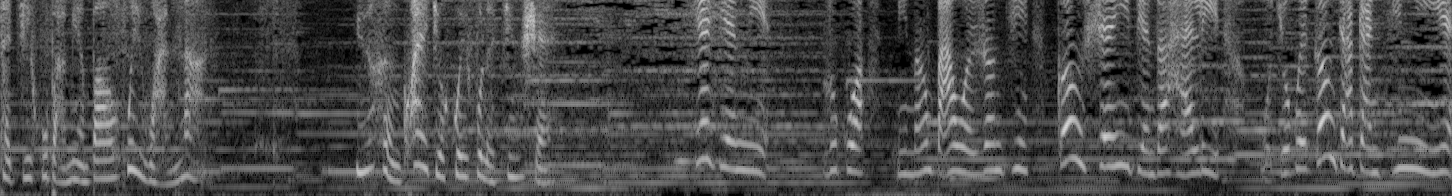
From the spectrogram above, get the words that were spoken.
他几乎把面包喂完了。鱼很快就恢复了精神。谢谢你，如果你能把我扔进更深一点的海里，我就会更加感激你。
